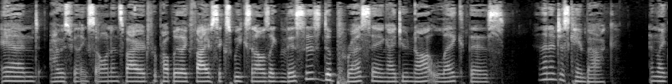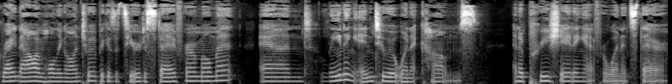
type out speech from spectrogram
And I was feeling so uninspired for probably like five, six weeks. And I was like, this is depressing. I do not like this. And then it just came back. And like right now, I'm holding on to it because it's here to stay for a moment and leaning into it when it comes and appreciating it for when it's there.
